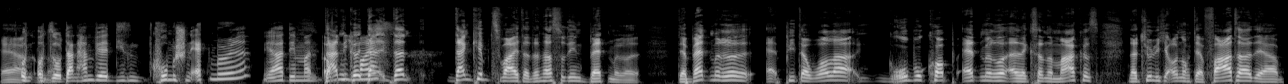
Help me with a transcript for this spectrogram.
Ja, ja, und, genau. und so, dann haben wir diesen komischen Admiral, ja, den man dann, nicht weiß. Dann, dann, dann kippt's weiter, dann hast du den Batmiral. Der Batmiral, äh, Peter Waller, Robocop, Admiral Alexander Marcus, natürlich auch noch der Vater, der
